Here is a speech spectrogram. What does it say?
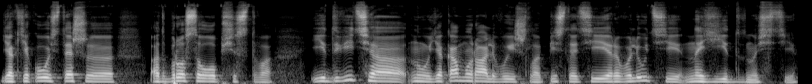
як якогось теж е, отброса общества. І дивіться, ну, яка мораль вийшла після цієї революції негідності.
